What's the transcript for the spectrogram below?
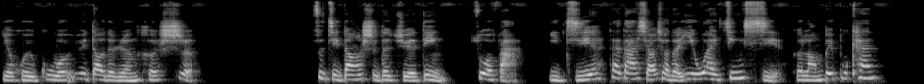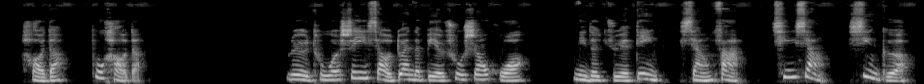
也回顾遇到的人和事，自己当时的决定做法。以及大大小小的意外惊喜和狼狈不堪，好的，不好的。旅途是一小段的别处生活，你的决定、想法、倾向、性格，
